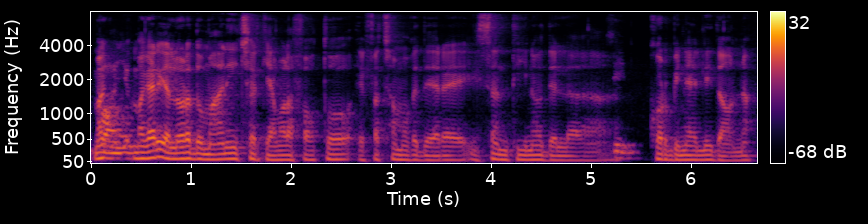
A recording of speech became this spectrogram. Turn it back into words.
Ma- magari allora domani cerchiamo la foto e facciamo vedere il santino del Sì. Corbinelli donna.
